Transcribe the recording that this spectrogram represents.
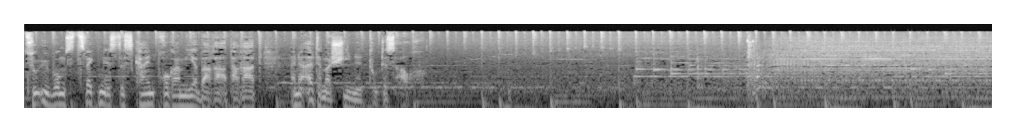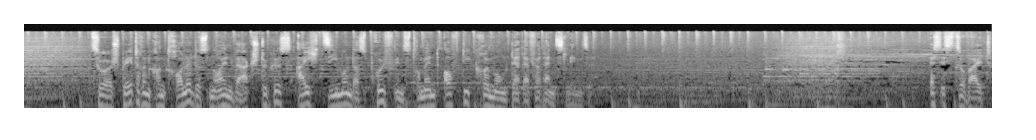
Zu Übungszwecken ist es kein programmierbarer Apparat. Eine alte Maschine tut es auch. Zur späteren Kontrolle des neuen Werkstückes eicht Simon das Prüfinstrument auf die Krümmung der Referenzlinse. Es ist soweit.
